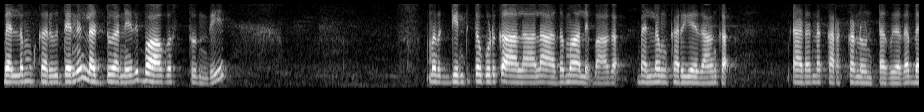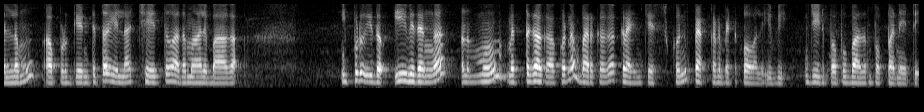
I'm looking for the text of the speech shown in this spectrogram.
బెల్లం కరిగితేనే లడ్డు అనేది బాగొస్తుంది. మన గెంటితో కూడా అలా అలా అదమాలి బాగా. బెల్లం కరిగేదాకా. ఏడన్నా కరక్కన ఉంటుంది కదా బెల్లము. అప్పుడు గెంటితో ఇలా చేత్తో అదమాలి బాగా. ఇప్పుడు ఇదో ఈ విధంగా మనము మెత్తగా కాకుండా బరకగా గ్రైండ్ చేసుకొని పక్కన పెట్టుకోవాలి ఇవి. జీడిపప్పు బాదం పప్పు అనేటి.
